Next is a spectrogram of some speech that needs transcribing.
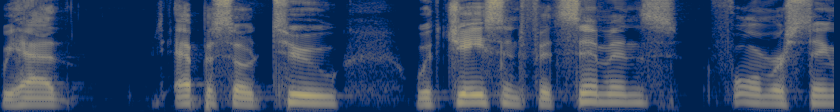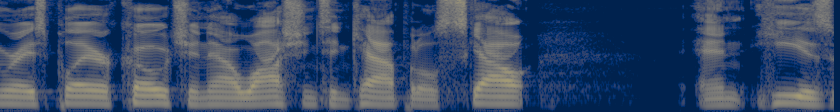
We had episode two with Jason Fitzsimmons, former Stingrays player, coach, and now Washington Capitals scout. And he is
